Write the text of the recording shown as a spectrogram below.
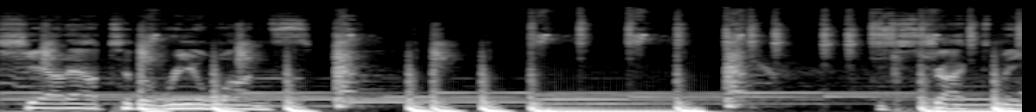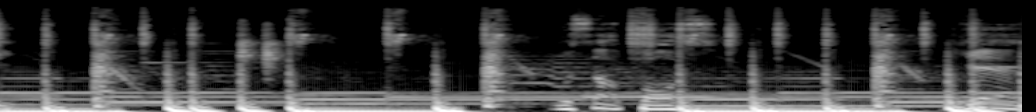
Shout out to the real ones. Extract me. What's up, boss? Yeah,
